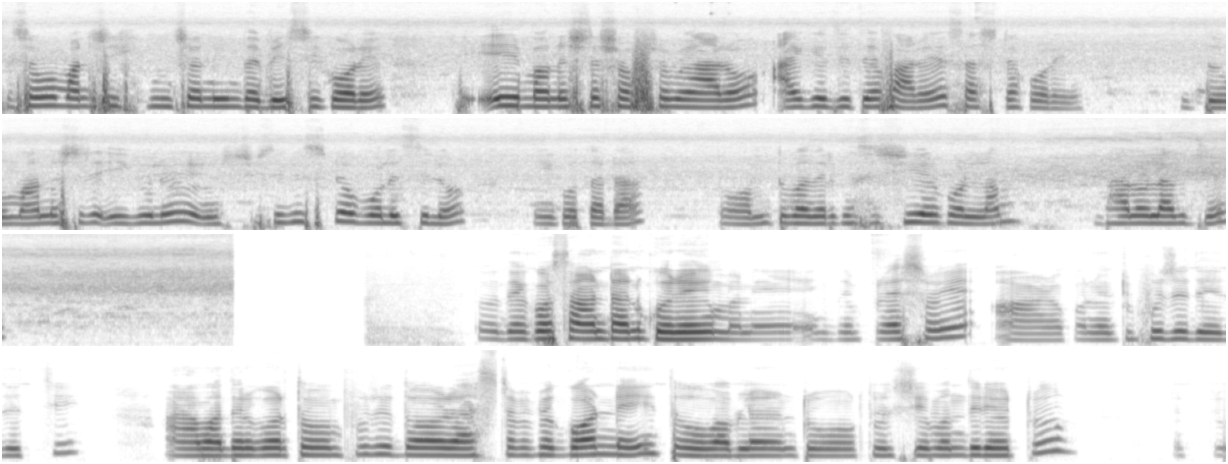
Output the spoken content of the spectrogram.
সেসব মানুষের হিংসা, নিন্দা বেশি করে, এই মানুষটা সবসময় আরও আগে যেতে পারে, চেষ্টা করে। কিন্তু মানুষের এইগুলি শ্রীকৃষ্ণ বলেছিল এই কথাটা। তো আমি তোমাদের কাছে শেয়ার করলাম। ভালো লাগছে। তো দেখো, স্নান টান করে মানে একদম ফ্রেশ হয়ে আর ওখানে একটু পুজো দিয়ে দিচ্ছি। আর আমাদের ঘর তো পুজো দেওয়ার রাস্তা পেপে ঘর নেই, তো ভাবলাম একটু তুলসী মন্দিরে একটু একটু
